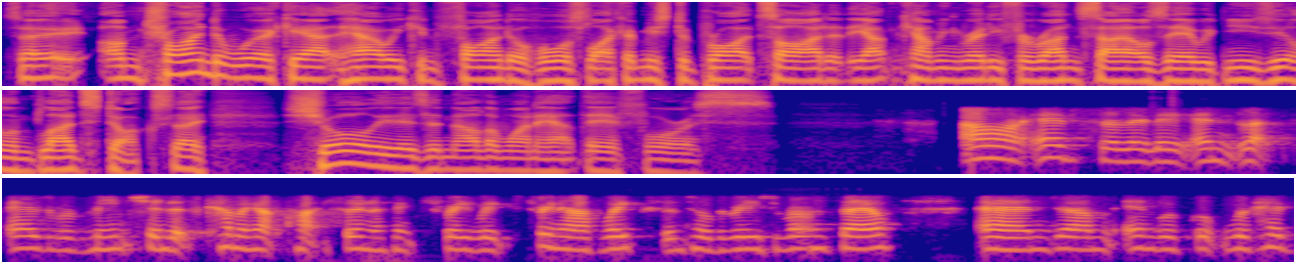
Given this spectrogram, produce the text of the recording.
So I'm trying to work out how we can find a horse like a Mr. Brightside at the upcoming Ready for Run sales there with New Zealand Bloodstock. So surely there's another one out there for us. Oh, absolutely. And like, as we've mentioned, it's coming up quite soon. I think three weeks, three and a half weeks until the Ready to Run sale. And um, and we've got, we've had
